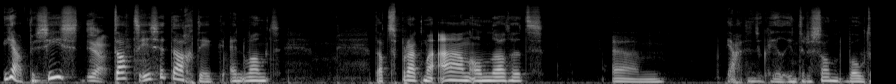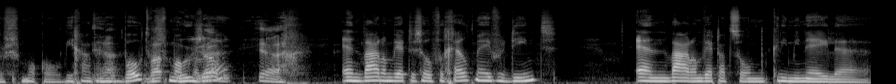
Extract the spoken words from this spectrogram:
ja precies, Ja. dat is het, dacht ik. En want dat sprak me aan omdat het. Ehm, ja, het is natuurlijk heel interessant, botersmokkel. Wie gaat er nou boter Wa- smokkelen? Hoezo? Ja. En waarom werd er zoveel geld mee verdiend? En waarom werd dat zo'n criminele,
